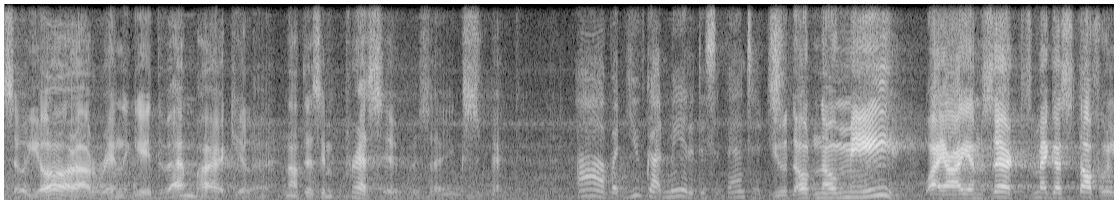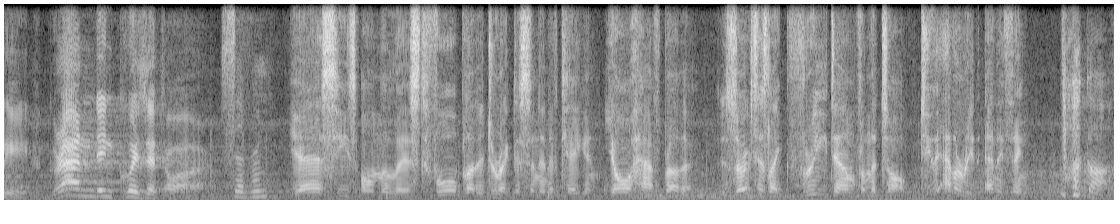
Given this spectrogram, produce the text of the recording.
So you're our renegade vampire killer. Not as impressive as I expected. Ah, but you've got me at a disadvantage. You don't know me? Why, I am Xerx Megastophily, Grand Inquisitor. Severin? Yes, he's on the list. Full-blooded direct descendant of Kagan. Your half-brother. Zerx is like three down from the top. Do you ever read anything? Fuck off.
